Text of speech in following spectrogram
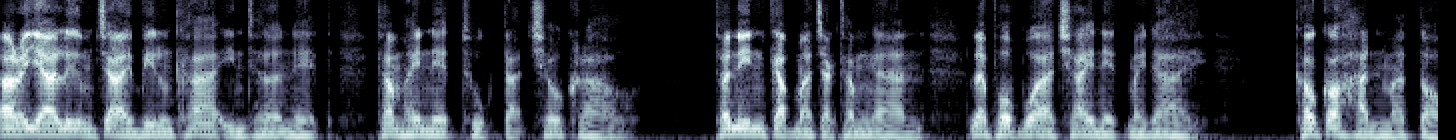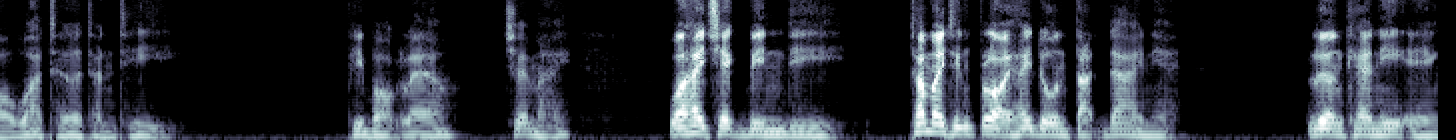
อารยาลืมจ่ายบิลค่าอินเทอร์เน็ตทำให้เน็ตถูกตัดเชั่วคราวธนินกลับมาจากทำงาน และพบว่าใช้เน็ตไม่ได้ เขาก็หันมาต่อว่าเธอทันที พี่บอกแล้ว ใช่ไหม ว่าให้เช็คบินดีทำไมถึงปล่อยให้โดนตัดได้เนี่ย เรื่องแค่นี้เอง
